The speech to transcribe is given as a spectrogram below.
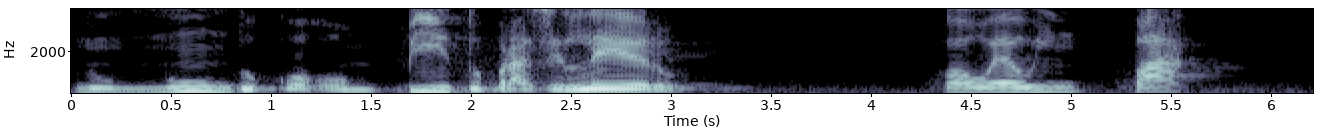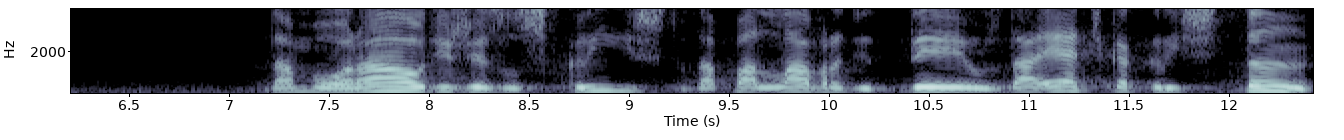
no mundo corrompido brasileiro? Qual é o impacto da moral de Jesus Cristo, da palavra de Deus, da ética cristã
